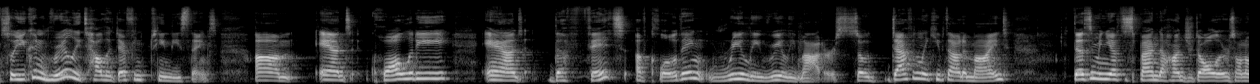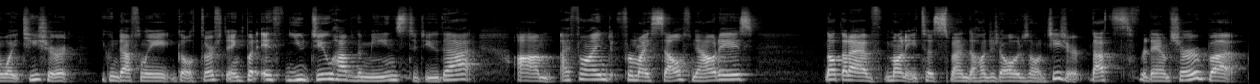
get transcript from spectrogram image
So you can really tell the difference between these things. Um, and quality and the fit of clothing really, really matters. So definitely keep that in mind. Doesn't mean you have to spend $100 on a white t shirt. You can definitely go thrifting. But if you do have the means to do that, um, I find for myself nowadays, not that I have money to spend $100 on a t shirt, that's for damn sure, but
